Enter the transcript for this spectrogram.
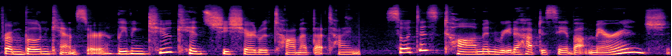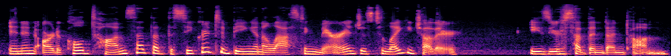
from bone cancer, leaving two kids she shared with Tom at that time. So, what does Tom and Rita have to say about marriage? In an article, Tom said that the secret to being in a lasting marriage is to like each other. Easier said than done, Tom.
